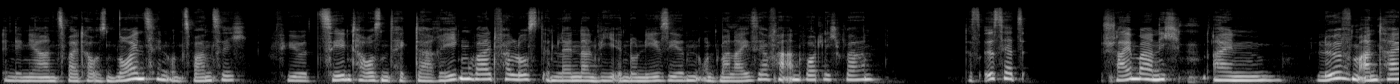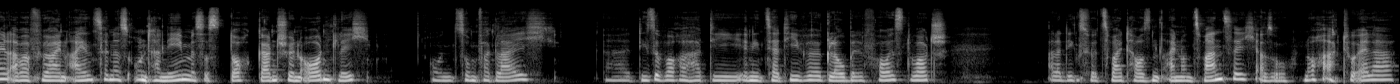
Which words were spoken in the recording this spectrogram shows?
in den Jahren 2019 und 20 für 10.000 Hektar Regenwaldverlust in Ländern wie Indonesien und Malaysia verantwortlich waren. Das ist jetzt scheinbar nicht ein Löwenanteil, aber für ein einzelnes Unternehmen ist es doch ganz schön ordentlich. Und zum Vergleich, äh, diese Woche hat die Initiative Global Forest Watch allerdings für 2021, also noch aktueller,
